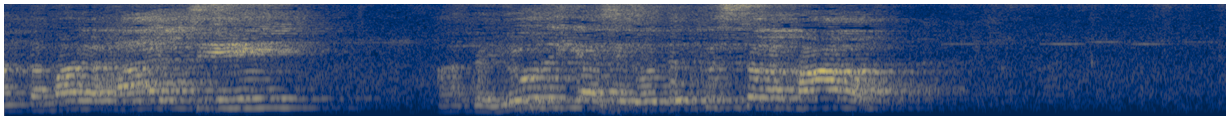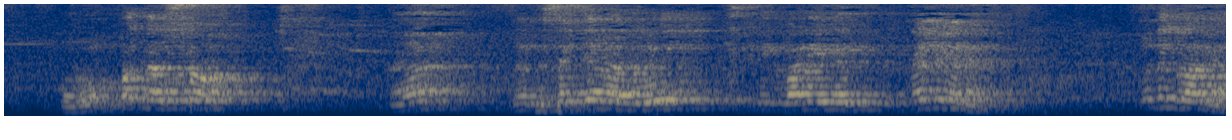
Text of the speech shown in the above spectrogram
அந்த மாதிரி ஆச்சு அந்த யூரிக் ஆசிட் வந்து கிறிஸ்தவ மாறும். ரொம்ப கஷ்டம். இந்த செஞ்சார் அவரு இன்னைக்கு வாடிக்கை நெல்லுங்க சொல்லுங்க வாங்க.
